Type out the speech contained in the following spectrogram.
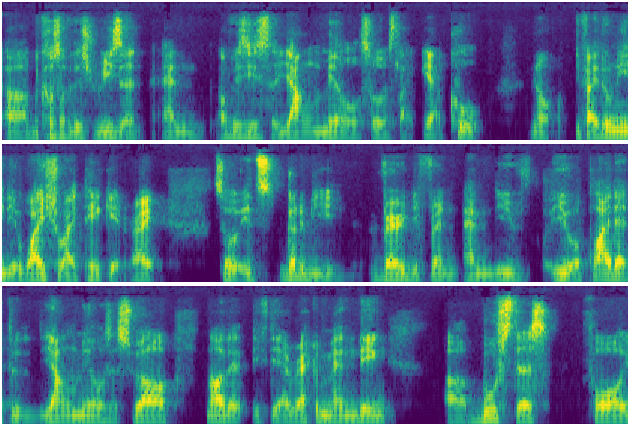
uh, because of this reason. And obviously, it's a young male, so it's like, yeah, cool. You know, if I don't need it, why should I take it, right? So it's going to be very different. And you you apply that to young males as well. Now that if they are recommending uh, boosters for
